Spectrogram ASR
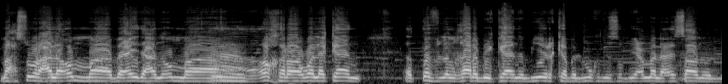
محصور على أمة بعيد عن أمة نعم. أخرى ولا كان الطفل الغربي كان بيركب المكنس وبيعمل حصان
